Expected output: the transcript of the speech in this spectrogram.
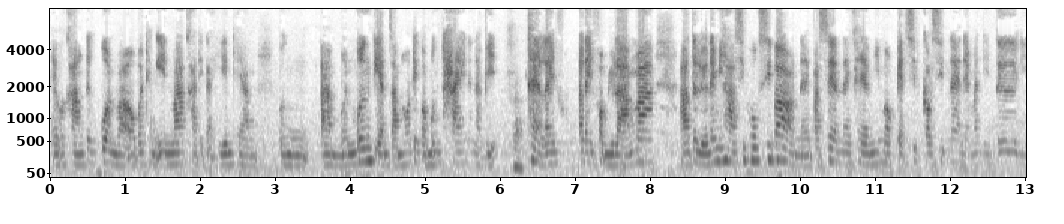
แล้วก็ค้างดึกป่วนว่าเอาไปทางอินมากค่ะดีกะเฮียนทางเบิ่งอ่าเหมือนเมืองเดียนจำเฮาดีกว่าเมืองไทยนั่นน่ะพี่ครับแค่อะไรอะไรฟอร์มูล่ามาอ่าแต่เหลือในมี50 60บาทในเปอร์เซ็นต์ในใครมีหมอก80 90แน่เนี่ยมันดีตื้อดี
